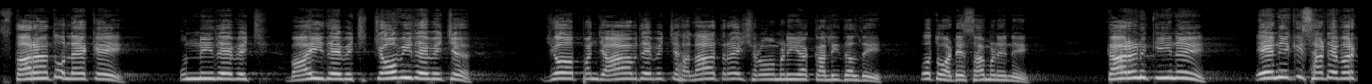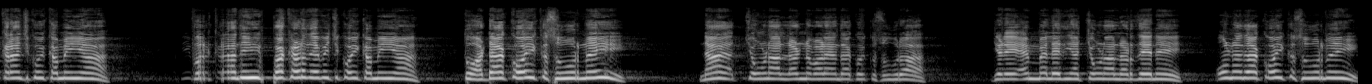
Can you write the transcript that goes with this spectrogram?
17 ਤੋਂ ਲੈ ਕੇ 19 ਦੇ ਵਿੱਚ 22 ਦੇ ਵਿੱਚ 24 ਦੇ ਵਿੱਚ ਜੋ ਪੰਜਾਬ ਦੇ ਵਿੱਚ ਹਾਲਾਤ ਰਹੇ ਸ਼੍ਰੋਮਣੀ ਅਕਾਲੀ ਦਲ ਦੇ, ਉਹ ਤੁਹਾਡੇ ਸਾਹਮਣੇ ਨੇ। ਕਾਰਨ ਕੀ ਨੇ? ਇਹ ਨਹੀਂ ਕਿ ਸਾਡੇ ਵਰਕਰਾਂ 'ਚ ਕੋਈ ਕਮੀ ਆ ਵਰਕਰਾਂ ਦੀ ਪਕੜ ਦੇ ਵਿੱਚ ਕੋਈ ਕਮੀ ਆ। ਤੁਹਾਡਾ ਕੋਈ ਕਸੂਰ ਨਹੀਂ। ਨਾ ਚੋਣਾਂ ਲੜਨ ਵਾਲਿਆਂ ਦਾ ਕੋਈ ਕਸੂਰ ਆ। ਜਿਹੜੇ ਐਮਐਲਏ ਦੀਆਂ ਚੋਣਾਂ ਲੜਦੇ ਨੇ, ਉਹਨਾਂ ਦਾ ਕੋਈ ਕਸੂਰ ਨਹੀਂ।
